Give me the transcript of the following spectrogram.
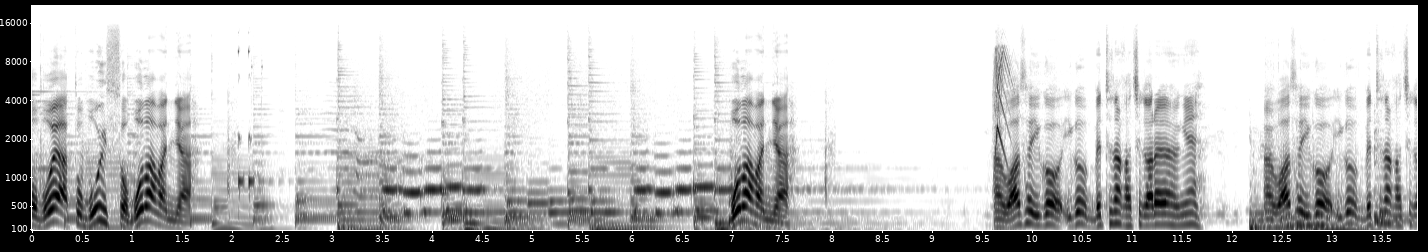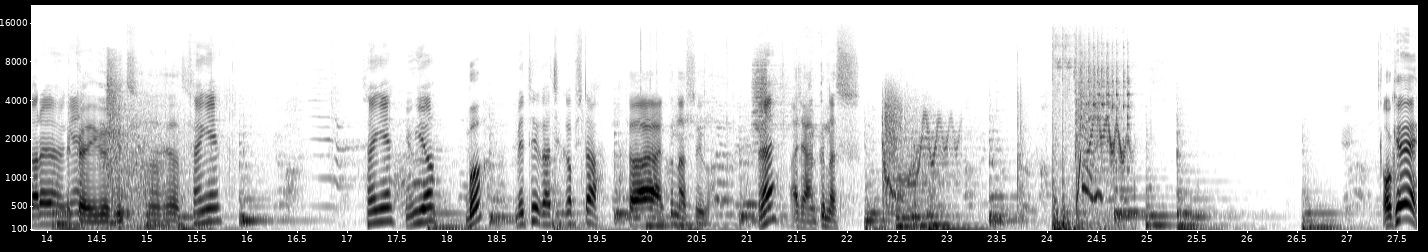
또 뭐야? 또 뭐 있어? 뭐 남았냐? 뭐 남았냐? 아, 와서 이거 이거 매트랑 같이 갈아요 형님. 아, 와서 이거 이거 매트랑 같이 갈아요 형님. 그러니까 이거 밑에 하나 해야 돼. 사장님. 사장님, 윤기 형. 뭐? 매트 같이 갑시다. 자, 아직 안 끝났어 이거. 네? 아직 안 끝났어. 오케이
